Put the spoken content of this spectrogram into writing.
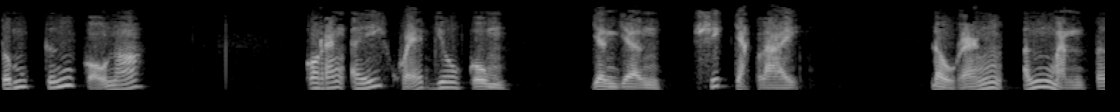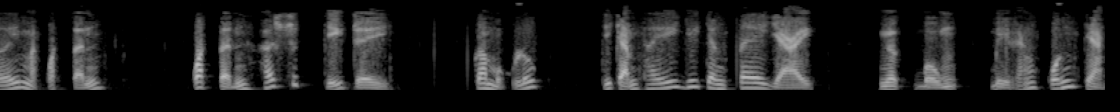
túm cứng cổ nó. Con rắn ấy khỏe vô cùng, dần dần siết chặt lại. Đầu rắn ấn mạnh tới mặt quách tỉnh. Quách tỉnh hết sức chỉ trì. Qua một lúc, chỉ cảm thấy dưới chân tê dại, ngực bụng bị rắn quấn chặt,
